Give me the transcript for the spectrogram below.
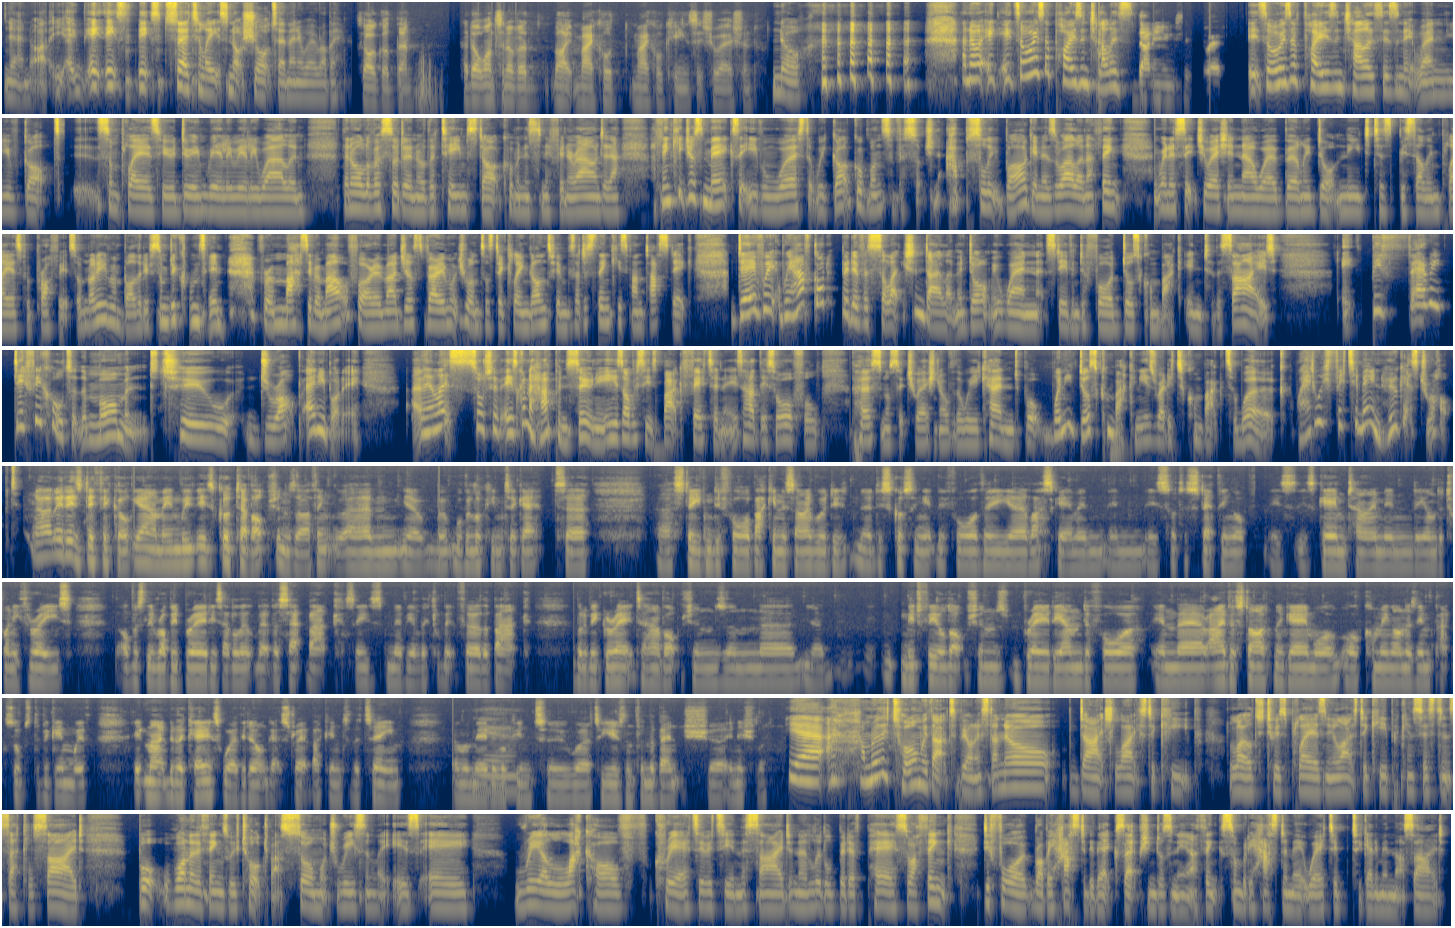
Yeah, no, it, it's it's certainly it's not short term anyway, Robbie. It's all good then. I don't want another like Michael Michael Keane situation. No. I know it, it's always a poison chalice. Danny Ings situation. It's always a poison chalice, isn't it, when you've got uh, some players who are doing really, really well, and then all of a sudden other teams start coming and sniffing around. And I, I think it just makes it even worse that we got Gudmundsson for such an absolute bargain as well. And I think we're in a situation now where Burnley don't need to be selling players for profit. So I'm not even bothered if somebody comes in for a massive amount for him. I just very much want us to cling on to him because I just think he's fantastic. Dave, we, we have got a bit of a selection dilemma, don't we, when Steven Defour does come back into the side it'd be very difficult at the moment to drop anybody. I mean, let's sort of, it's going to happen soon. He's obviously he's back fit and he's had this awful personal situation over the weekend. But when he does come back and he's ready to come back to work, where do we fit him in? Who gets dropped? Um, it is difficult. Yeah, I mean, we, it's good to have options, though. I think, um, you know, we'll, we'll be looking to get. Uh, uh, Steven Defour back in the side. We were di- uh, discussing it before the uh, last game in, in his sort of stepping up his, his game time in the under 23s. Obviously, Robbie Brady's had a little bit of a setback, so he's maybe a little bit further back. But it'd be great to have options and uh, you know midfield options, Brady and Defour in there, either starting a game or, or coming on as impact subs to begin with. It might be the case where they don't get straight back into the team and we're maybe Yeah. looking to uh, to use them from the bench uh, initially. Yeah, I'm really torn with that, to be honest. I know Dyche likes to keep loyalty to his players and he likes to keep a consistent, settled side. But one of the things we've talked about so much recently is a real lack of creativity in the side and a little bit of pace. So I think Defour, Robbie, has to be the exception, doesn't he? I think somebody has to make way to, to get him in that side.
